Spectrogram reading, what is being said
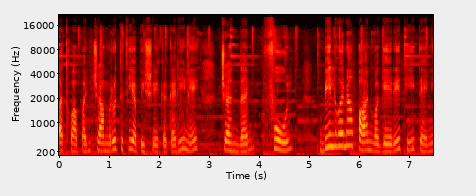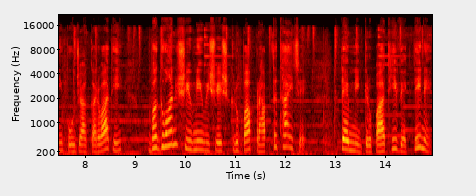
અથવા પંચામૃતથી અભિષેક કરીને ચંદન, ફૂલ, બિલ્વના પાન વગેરેથી તેની પૂજા કરવાથી ભગવાન શિવની વિશેષ કૃપા પ્રાપ્ત થાય છે. તેમની કૃપાથી વ્યક્તિને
